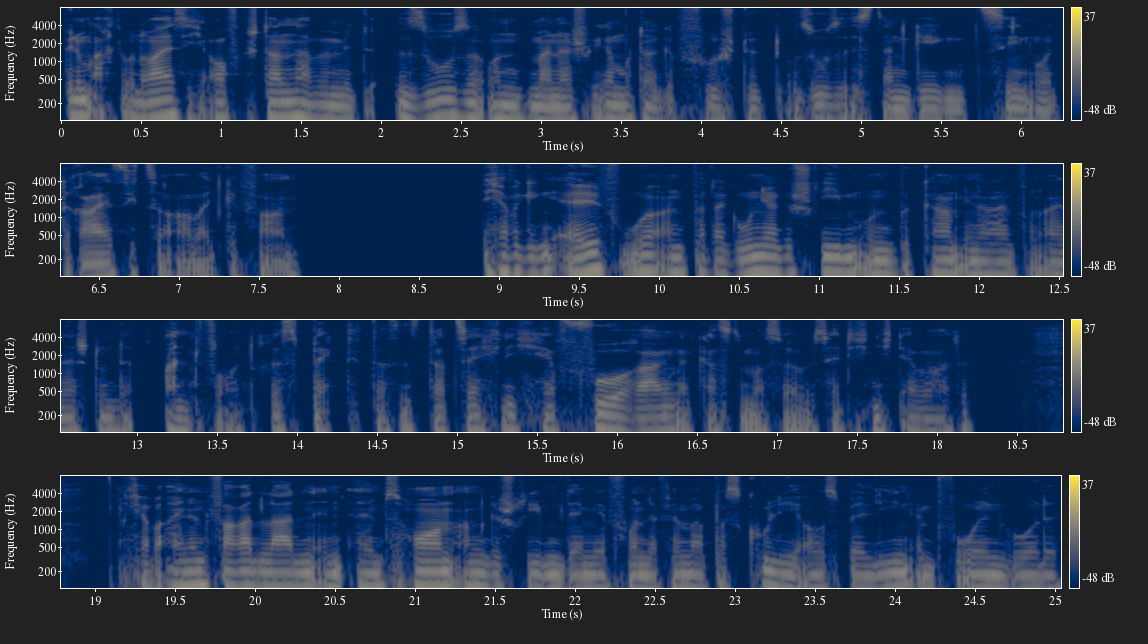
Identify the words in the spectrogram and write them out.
Bin um 8.30 Uhr aufgestanden, habe mit Suse und meiner Schwiegermutter gefrühstückt. Suse ist dann gegen 10.30 Uhr zur Arbeit gefahren. Ich habe gegen 11 Uhr an Patagonia geschrieben und bekam innerhalb von einer Stunde Antwort. Respekt. Das ist tatsächlich hervorragender Customer Service, hätte ich nicht erwartet. Ich habe einen Fahrradladen in Elmshorn angeschrieben, der mir von der Firma Pasculi aus Berlin empfohlen wurde,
